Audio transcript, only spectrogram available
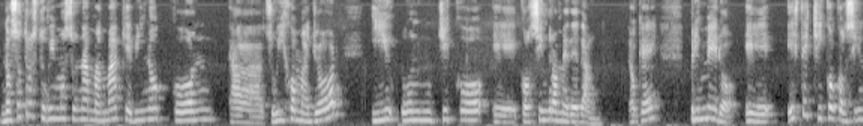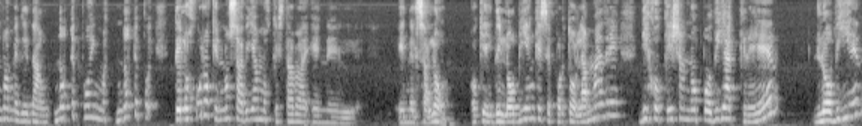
Nosotros tuvimos una mamá que vino con uh, su hijo mayor y un chico eh, con síndrome de Down, ¿ok? Primero, eh, este chico con síndrome de Down, no te puedo, no te te lo juro que no sabíamos que estaba en el, en el salón, ¿ok? De lo bien que se portó. La madre dijo que ella no podía creer lo bien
